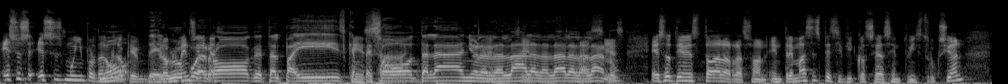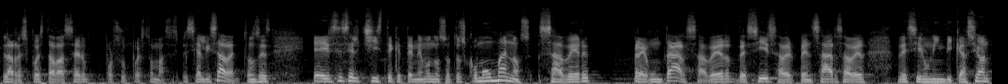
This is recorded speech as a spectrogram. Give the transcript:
Eso es, eso es muy importante ¿no? lo que, Del lo que grupo de rock de tal país que empezó tal año, la la la la la la la la, la, es. Eso tienes toda la razón. Entre más específico seas en tu instrucción, la respuesta va a ser, por supuesto, más especializada. Entonces, ese es el chiste que tenemos nosotros como humanos, saber preguntar, saber decir, saber pensar, saber decir una indicación.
